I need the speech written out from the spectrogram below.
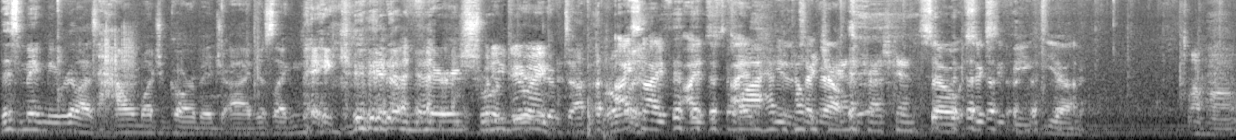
This made me realize how much garbage I just like make in a very short are you period doing? of time. Roll Ice it. knife. I just That's why I I have need to to come check get it your out. hand trash can. So 60 feet. Yeah. Uh huh.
